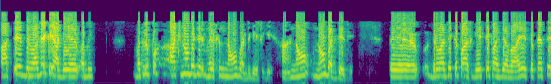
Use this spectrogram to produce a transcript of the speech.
आते दरवाजे के आगे है अभी। मतलब आठ नौ बजे, मेरे ख्याल नौ बज गए थे हाँ नौ नौ बज गए थे। तो दरवाजे के पास, गेट के पास जब आए तो कहते,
